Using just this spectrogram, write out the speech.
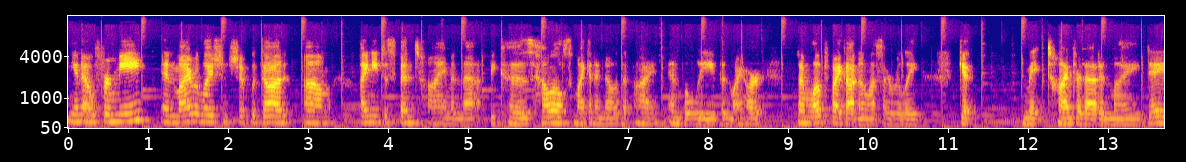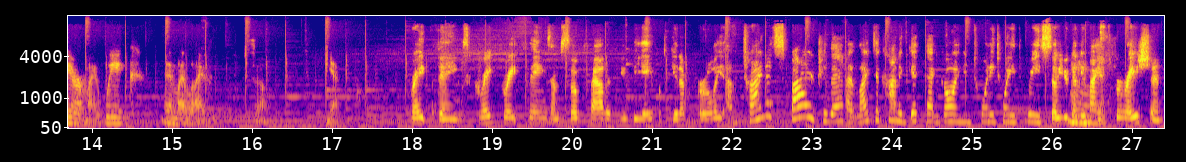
you know, for me in my relationship with God, um, I need to spend time in that because how else am I going to know that I and believe in my heart that I'm loved by God unless I really get make time for that in my day or my week in my life. So, yeah great things, great, great things. I'm so proud of you be able to get up early. I'm trying to aspire to that. I'd like to kind of get that going in 2023. So you're going to mm-hmm. be my mm-hmm. inspiration.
